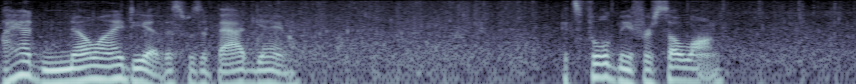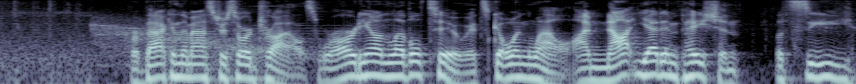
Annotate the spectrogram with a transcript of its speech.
I had no idea this was a bad game. It's fooled me for so long. We're back in the Master Sword Trials. We're already on level two. It's going well. I'm not yet impatient. Let's see.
